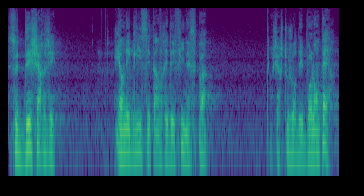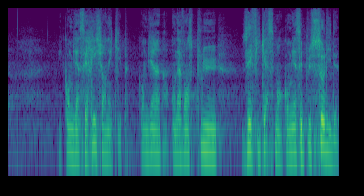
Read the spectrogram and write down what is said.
se décharger. Et en Église, c'est un vrai défi, n'est-ce pas? On cherche toujours des volontaires. Mais combien c'est riche en équipe, combien on avance plus efficacement, combien c'est plus solide.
